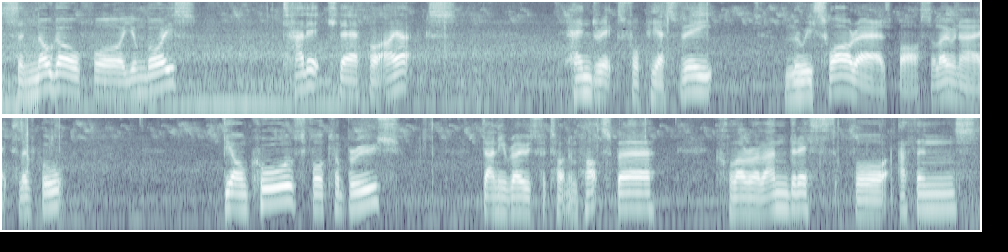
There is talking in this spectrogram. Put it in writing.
So no goal for Young Boys. Tadic there for Ajax. Hendricks for PSV. Luis Suarez, Barcelona, ex-Liverpool. Dion Cools for Club Bruges. Danny Rose for Tottenham Hotspur. Clorandris for Athens.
